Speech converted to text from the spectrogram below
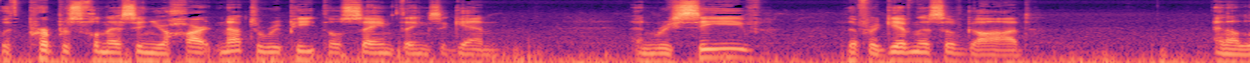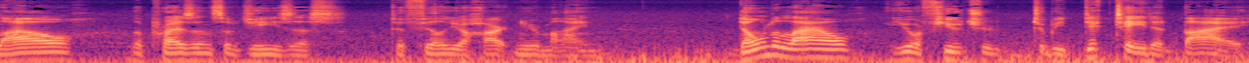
with purposefulness in your heart, not to repeat those same things again. And receive the forgiveness of God and allow the presence of Jesus to fill your heart and your mind. Don't allow your future to be dictated by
